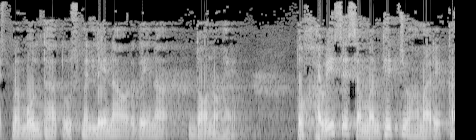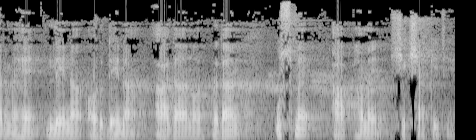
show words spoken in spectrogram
इसमें मूल धातु, उसमें लेना और देना दोनों है। तो हवि से संबंधित जो हमारे कर्म है, लेना और देना, आदान और प्रदान, उसमें आप हमें शिक्षा कीजिए।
